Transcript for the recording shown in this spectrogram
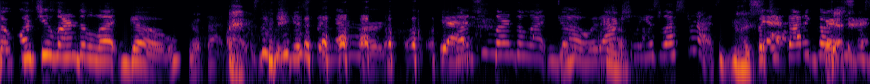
So once you learn to let go, Yep. that, that's the biggest thing I heard. yeah Once you learn to let go, it Yeah. actually is less stress. Yes. But you've got to go Yes. through the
